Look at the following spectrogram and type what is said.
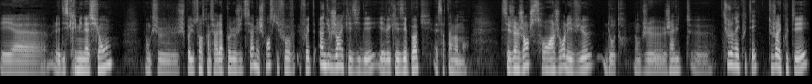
et à la discrimination. Donc je ne suis pas du tout en train de faire l'apologie de ça, mais je pense qu'il faut, faut être indulgent avec les idées et avec les époques à certains moments. Ces jeunes gens seront un jour les vieux d'autres. Donc j'invite euh, Toujours écouter. toujours écouter,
